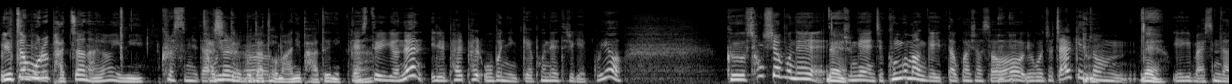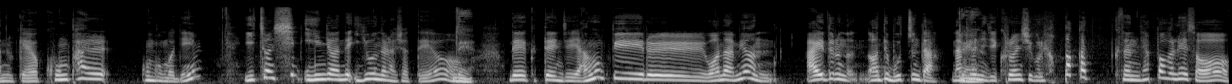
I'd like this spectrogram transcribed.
1.5를 받잖아요, 이미. 그렇습니다. 자식들보다 오늘, 어, 더 많이 받으니까. 베스트 의견은 1885번님께 보내드리겠고요. 그 청취자분의 네. 중에 이제 궁금한 게 있다고 하셔서 요거 좀 짧게 좀 네. 얘기 말씀 나눌게요. 0800번님. 2012년에 이혼을 하셨대요. 네. 네, 그때 이제 양육비를 원하면 아이들은 너한테 못 준다. 남편이 네. 이제 그런 식으로 협박 같은 협박을 해서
